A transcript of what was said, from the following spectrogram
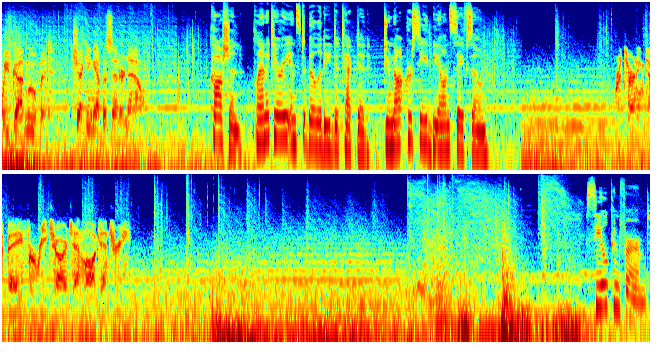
We've got movement. Checking epicenter now. Caution. Planetary instability detected. Do not proceed beyond safe zone. Returning to bay for recharge and log entry. Seal confirmed.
